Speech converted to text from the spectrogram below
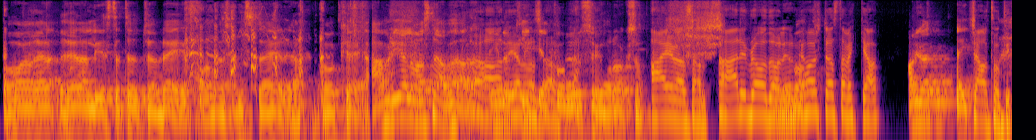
Jag har redan, redan listat ut vem det är ifrån, jag ska inte säga det. Okej, okay. ja, men det gäller att vara snabb här då. Ja, In och klicka på Rosengård också. Jajamensan. Ja, det är bra Daniel. Vi hörs nästa vecka. Ha det gott. Hej. Ciao Totti.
